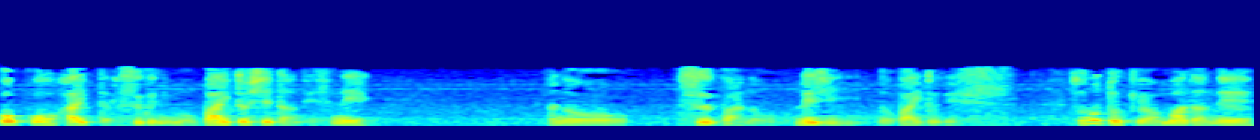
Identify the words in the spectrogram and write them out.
高校入ったらすぐにもうバイトしてたんですね。あのスーパーのレジのバイトです。その時はまだね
